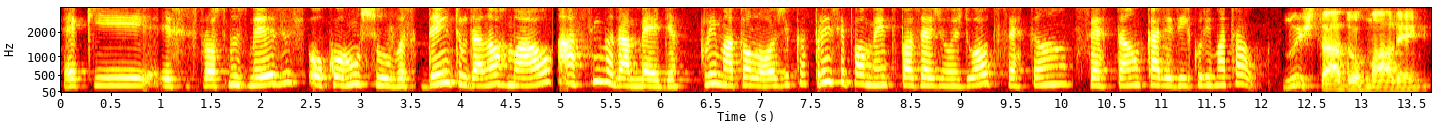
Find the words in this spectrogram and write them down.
é que esses próximos meses ocorram chuvas dentro da normal, acima da média climatológica, principalmente para as regiões do Alto Sertão, Sertão, Cariri e Curimataú. No estado, Marlen,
